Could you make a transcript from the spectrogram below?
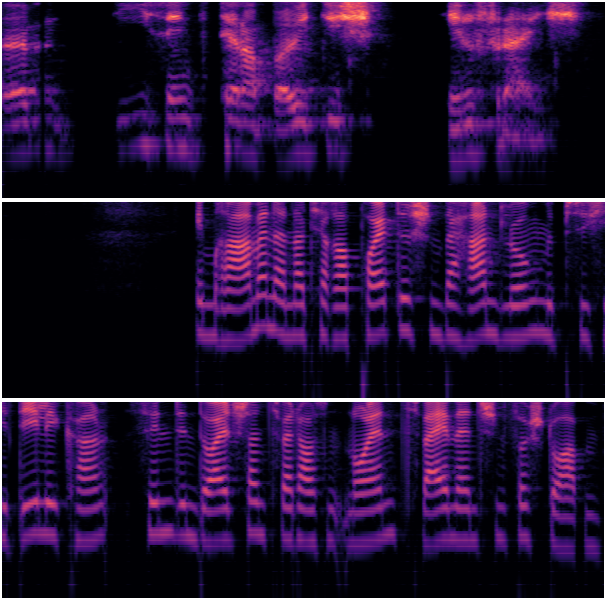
ähm, die sind therapeutisch hilfreich. Im Rahmen einer therapeutischen Behandlung mit Psychedelika sind in Deutschland 2009 zwei Menschen verstorben.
